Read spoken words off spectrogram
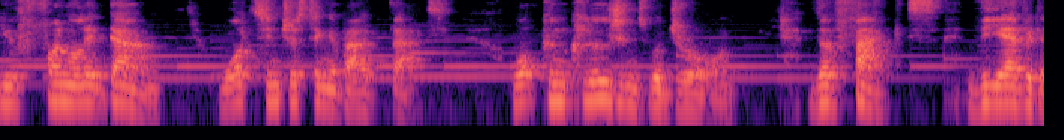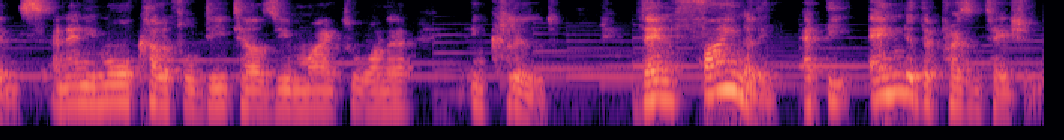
you funnel it down. What's interesting about that? What conclusions were drawn? The facts, the evidence, and any more colorful details you might want to include. Then finally, at the end of the presentation,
